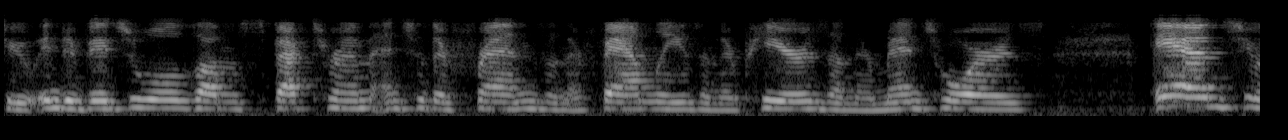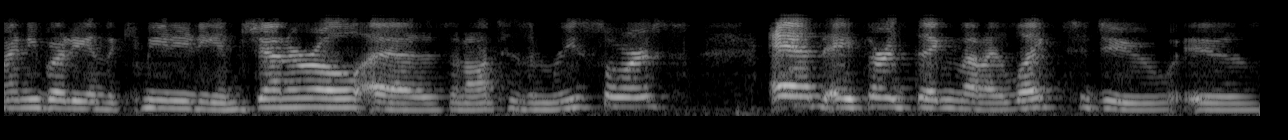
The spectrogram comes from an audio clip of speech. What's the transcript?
to individuals on the spectrum and to their friends and their families and their peers and their mentors and to anybody in the community in general as an autism resource. And a third thing that I like to do is,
